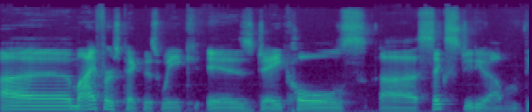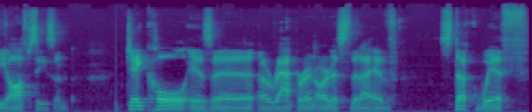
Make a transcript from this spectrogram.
Uh, my first pick this week is J. Cole's uh, sixth studio album, The Off Season. J. Cole is a, a rapper and artist that I have stuck with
